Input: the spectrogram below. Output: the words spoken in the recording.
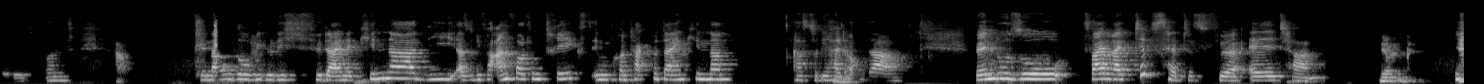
für dich. Und ja. genauso wie du dich für deine Kinder, die, also die Verantwortung trägst im Kontakt mit deinen Kindern, hast du die halt ja. auch da. Wenn du so zwei, drei Tipps hättest für Eltern, ja.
